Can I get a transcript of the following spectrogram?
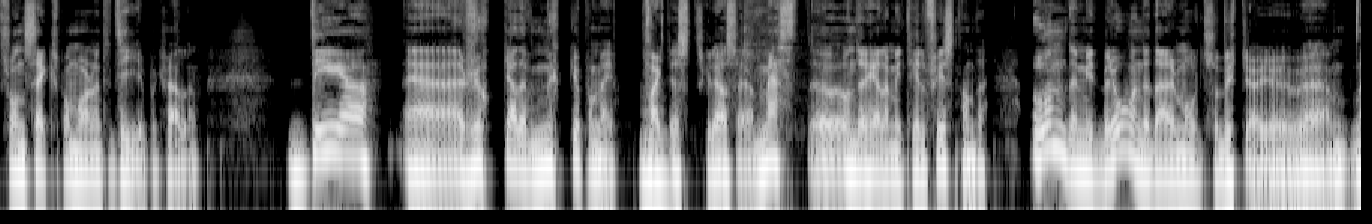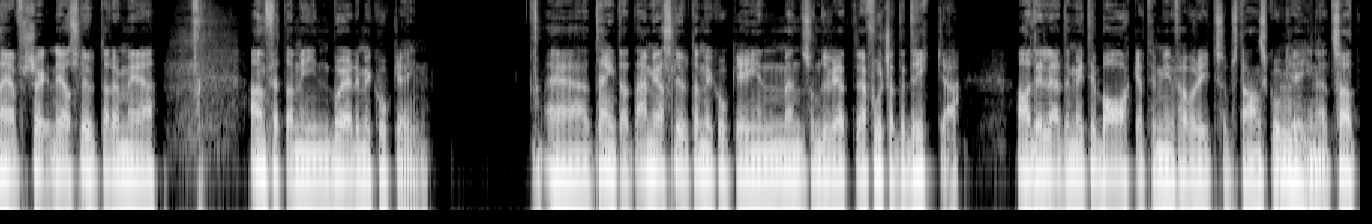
från sex på morgonen till tio på kvällen. Det eh, ruckade mycket på mig mm. faktiskt, skulle jag säga. Mest eh, under hela mitt tillfrisknande. Under mitt beroende däremot så bytte jag ju, eh, när, jag försökte, när jag slutade med amfetamin, började med kokain. Eh, tänkte att nej, men jag slutar med kokain, men som du vet, jag fortsatte dricka ja, det ledde mig tillbaka till min favoritsubstans, kokainet. Mm. Så att,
